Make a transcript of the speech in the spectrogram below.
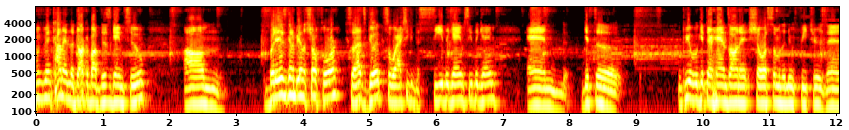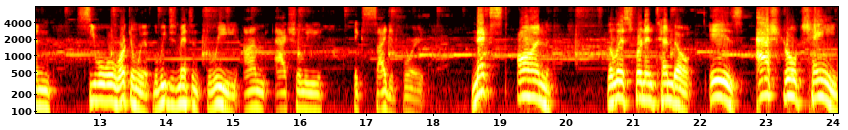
We've been kind of in the dark about this game too, um, but it is gonna be on the show floor, so that's good. So we actually get to see the game, see the game, and get to people get their hands on it, show us some of the new features, and see what we're working with. Luigi's Mansion 3, I'm actually excited for it. Next on the list for Nintendo is Astral Chain,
